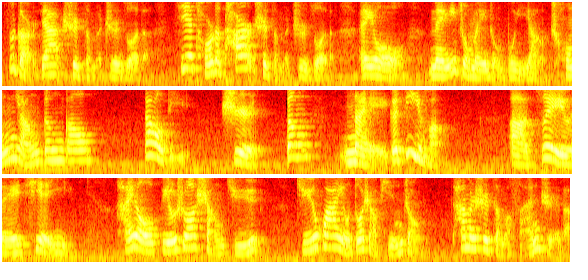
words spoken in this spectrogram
自个儿家是怎么制作的？街头的摊儿是怎么制作的？哎呦，每一种每一种不一样。重阳登高，到底是登哪个地方啊最为惬意？还有比如说赏菊，菊花有多少品种？它们是怎么繁殖的？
